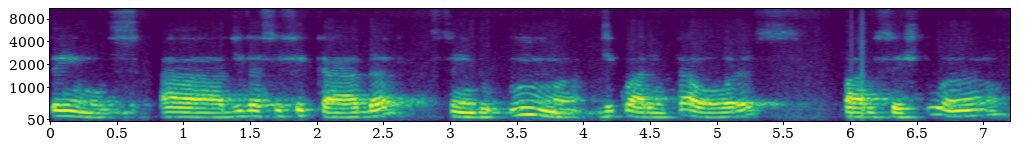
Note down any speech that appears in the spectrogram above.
Temos a diversificada, sendo uma de 40 horas para o sexto ano,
